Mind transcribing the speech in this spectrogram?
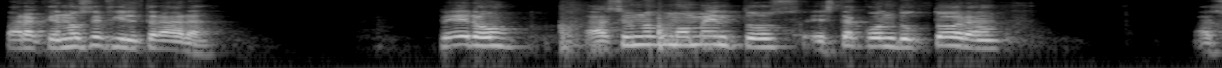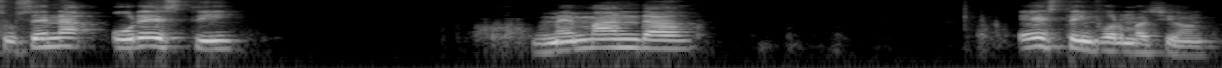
para que no se filtrara. Pero hace unos momentos, esta conductora, Azucena Uresti, me manda esta información.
